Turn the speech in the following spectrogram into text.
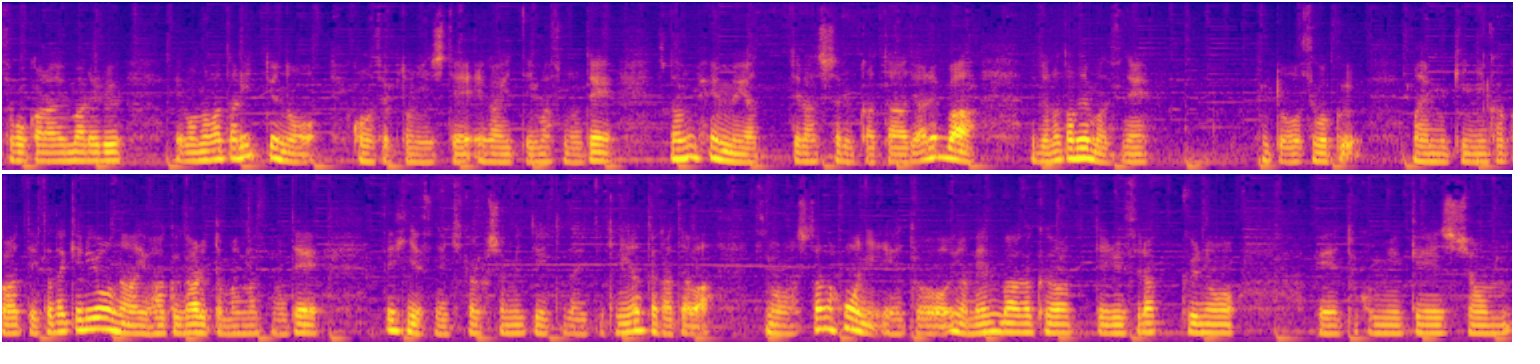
そこから生まれる物語っていうのをコンセプトにして描いていますのでスタンド FM やってらっしゃる方であればどなたでもですね本当すごく前向きに関わっていただけるような余白があると思いますので、ぜひですね、企画書見ていただいて気になった方は、その下の方に、えー、と今メンバーが加わっている Slack の、えー、とコミュニケーション、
